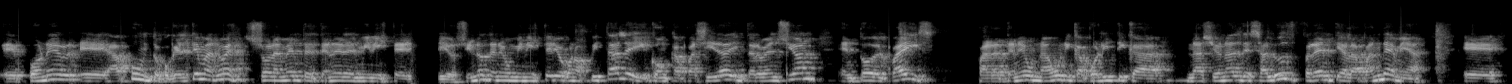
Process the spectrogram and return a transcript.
eh, poner eh, a punto, porque el tema no es solamente tener el ministerio, sino tener un ministerio con hospitales y con capacidad de intervención en todo el país para tener una única política nacional de salud frente a la pandemia. Eh,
